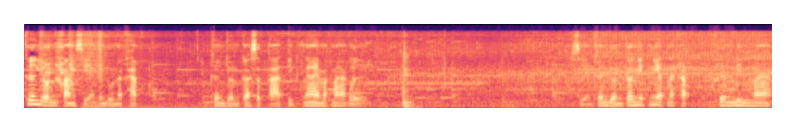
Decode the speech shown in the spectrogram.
เครื่องยนต์ฟังเสียงกันดูนะครับ เครื่องยนต์ก็สตาร์ทติดง่ายมากๆเลย เสียงเครื่องยนต์ก็เงียบๆนะครับ เครื่องนิ่มมาก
